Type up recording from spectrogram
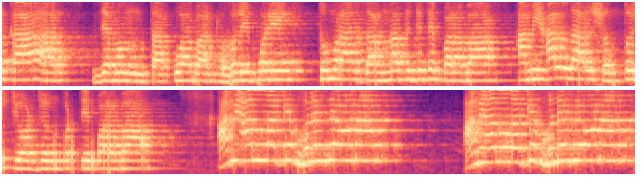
দরকার। যেমন তাকওয়াবান হলে পরে তোমরা জান্নাতে যেতে পারবা। আমি আল্লাহর সন্তুষ্টি অর্জন করতে পারবা। আমি আল্লাহকে ভুলে যাও না। আমি আল্লাহকে ভুলে যাও না।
